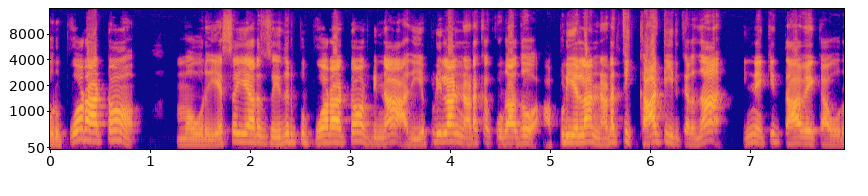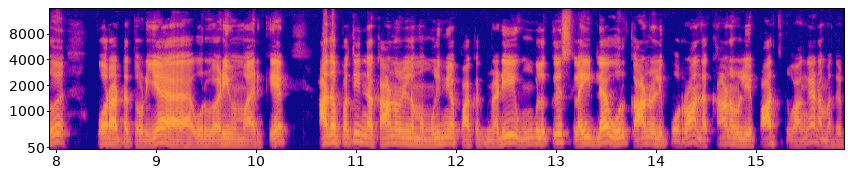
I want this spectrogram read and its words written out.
ஒரு போராட்டம் நம்ம ஒரு எஸ்ஐஆர் எதிர்ப்பு போராட்டம் அப்படின்னா அது எப்படிலாம் நடக்கக்கூடாதோ அப்படியெல்லாம் நடத்தி காட்டி இருக்கிறது தான் இன்னைக்கு தாவேக்கா ஒரு போராட்டத்துடைய ஒரு வடிவமா இருக்கு. அதை பத்தி இந்த காணொலி நம்ம முழுமையா பார்க்கறதுக்கு முன்னாடி உங்களுக்கு ஸ்லைட்ல ஒரு காணொலி போடுறோம். அந்த காணொலியை பார்த்துட்டு வாங்க. நம்ம அதை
